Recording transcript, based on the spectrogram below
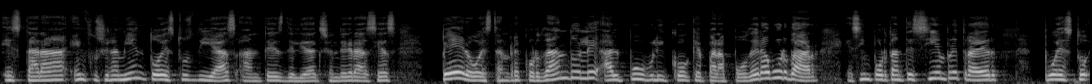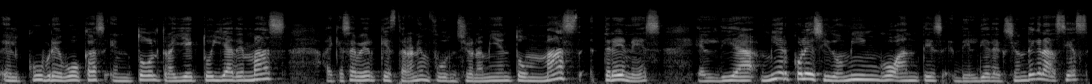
estará en funcionamiento estos días antes del Día de Acción de Gracias, pero están recordándole al público que para poder abordar es importante siempre traer puesto el cubrebocas en todo el trayecto y además hay que saber que estarán en funcionamiento más trenes el día miércoles y domingo antes del Día de Acción de Gracias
